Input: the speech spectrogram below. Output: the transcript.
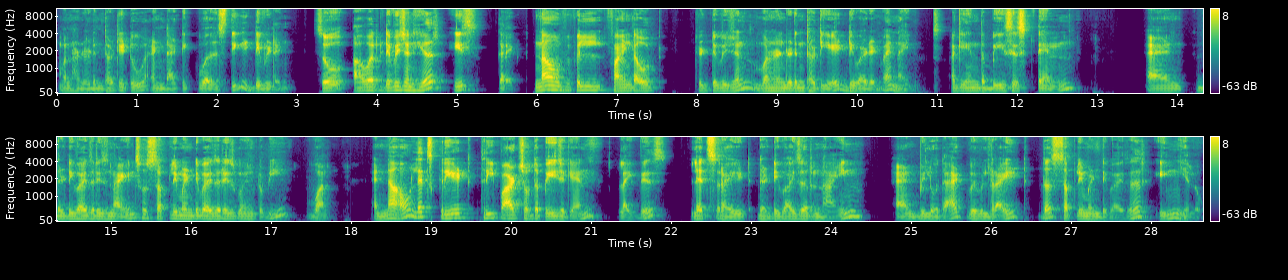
132, and that equals the dividend. So our division here is correct. Now we will find out division 138 divided by 9. Again, the base is 10 and the divisor is 9 so supplement divisor is going to be 1 and now let's create three parts of the page again like this. Let's write the divisor 9 and below that we will write the supplement divisor in yellow.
